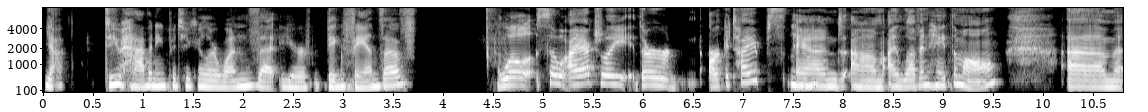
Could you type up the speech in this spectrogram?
Yeah. Do you have any particular ones that you're big fans of? Well, so I actually, there are archetypes mm-hmm. and um, I love and hate them all. Um,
